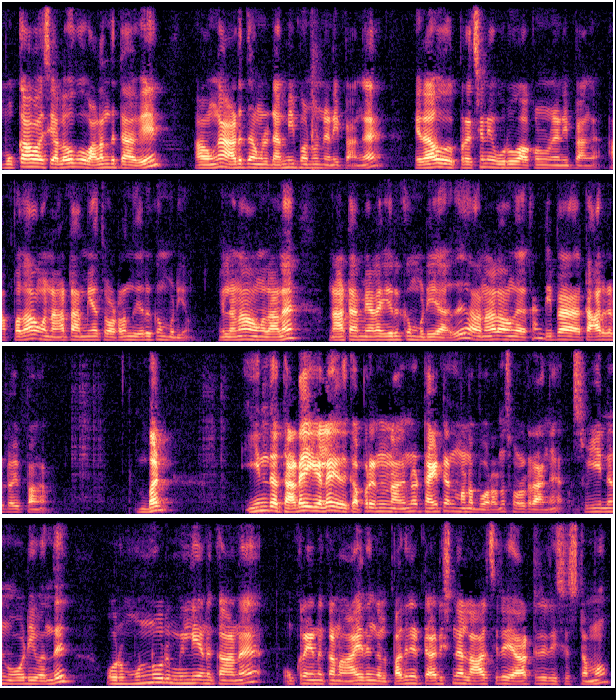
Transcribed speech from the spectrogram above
முக்கால்வாசி அளவுக்கு வளர்ந்துட்டாவே அவங்க அடுத்து அவங்களை டம்மி பண்ணணும்னு நினைப்பாங்க. ஏதாவது ஒரு பிரச்சனையை உருவாக்கணும்னு நினைப்பாங்க. அப்போ தான் அவங்க நாட்டாமையாக தொடர்ந்து இருக்க முடியும். இல்லைனா அவங்களால நாட்டாமையால் இருக்க முடியாது. அதனால் அவங்க கண்டிப்பாக டார்கெட் வைப்பாங்க. பட் இந்த தடைகளை இதுக்கப்புறம் இன்னும் நான் இன்னும் டைட்டன் பண்ண போகிறேன்னு சொல்கிறாங்க ஸ்வீடன் ஓடி வந்து ஒரு முந்நூறு மில்லியனுக்கான உக்ரைனுக்கான ஆயுதங்கள் பதினெட்டு அடிஷ்னல் ஆர்சிரி ஆர்டிலரி சிஸ்டமும்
